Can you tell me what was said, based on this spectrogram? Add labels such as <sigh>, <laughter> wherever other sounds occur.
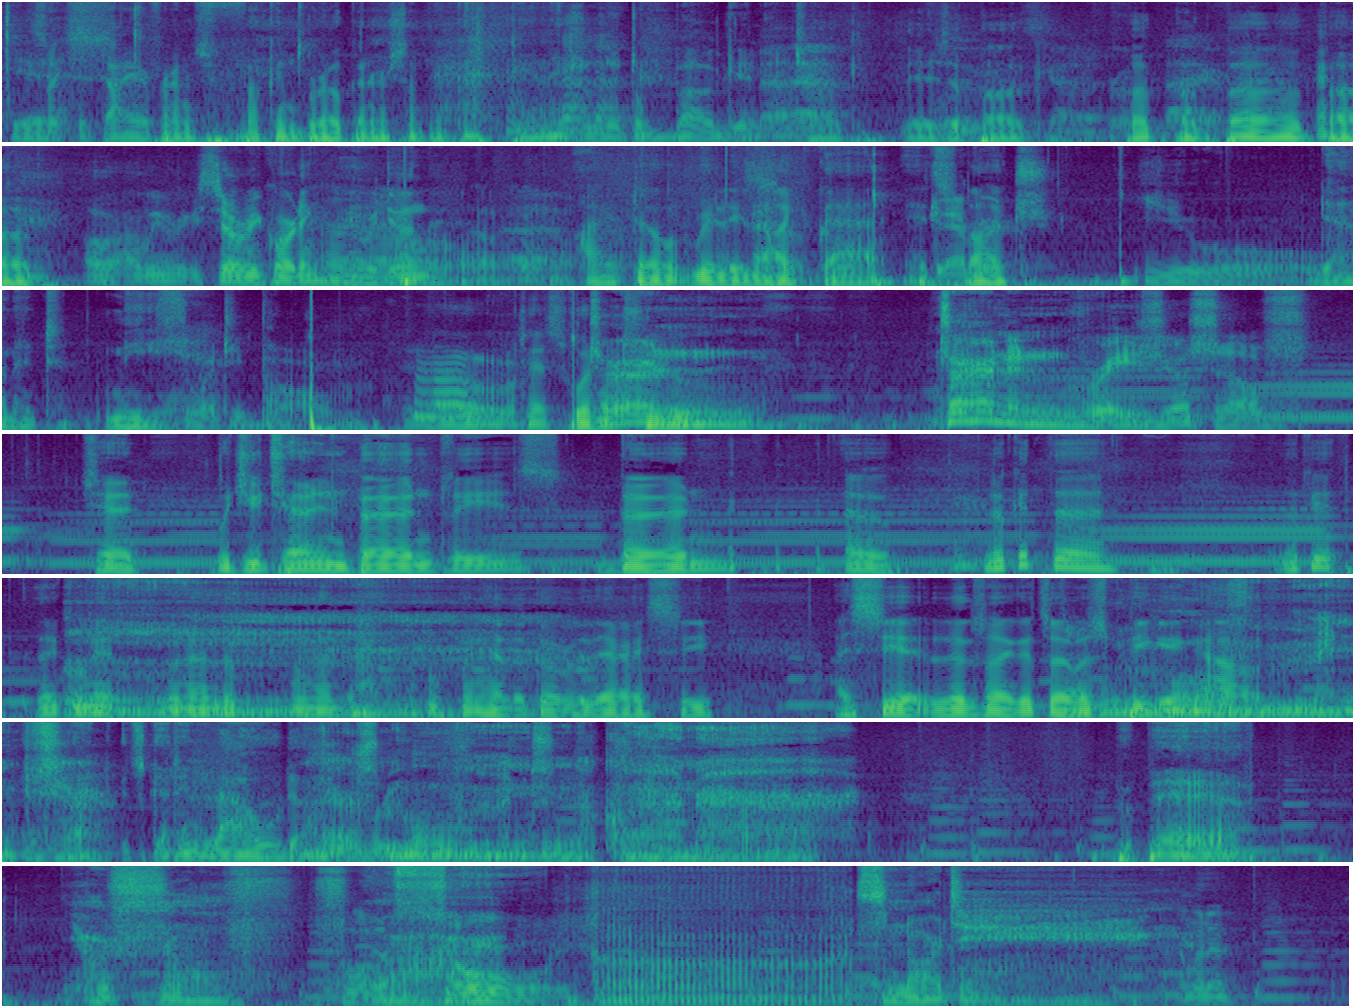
It's like the diaphragm's fucking broken or something. God damn it. There's <laughs> a little bug in it. There's a bug. Bug, bug, bug, bug. Oh, are we re- still recording? Are we doing the? I don't really like that. It's Damn like, it. You damn it, me. sweaty palm. Hello, test one, two. Turn. Turn and raise yourself. Turn. Would you turn and burn, please? Burn. Oh, look at the. Look at like when I when I look when I <laughs> when I look over there, I see, I see it. It looks like it's almost peeking out. It's getting louder. There's movement in the corner. Prepare. Yourself for Soul. snorting. I'm gonna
